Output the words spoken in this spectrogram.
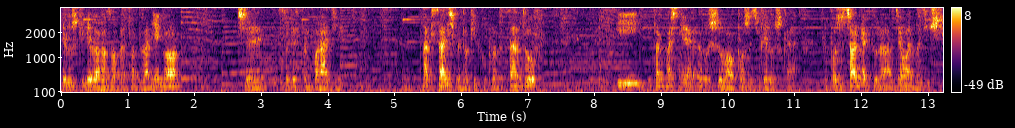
pieluszki wielorazowe to dla niego, czy sobie z tym poradzi. Napisaliśmy do kilku producentów, i tak właśnie ruszyło Pożycz Pieluszkę. Wypożyczalnia, która działa do dziś.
